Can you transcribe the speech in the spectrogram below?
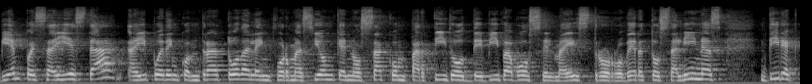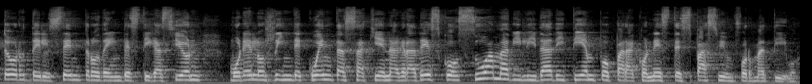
Bien, pues ahí está, ahí puede encontrar toda la información que nos ha compartido de viva voz el maestro Roberto Salinas, director del Centro de Investigación Morelos Rinde Cuentas, a quien agradezco su amabilidad y tiempo para con este espacio informativo.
